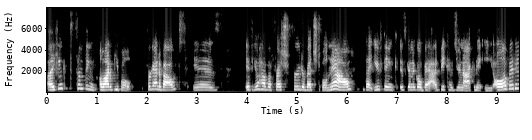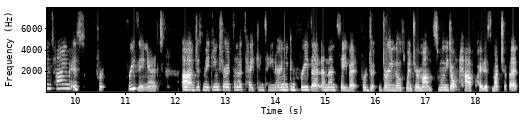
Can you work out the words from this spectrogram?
I think something a lot of people forget about is if you have a fresh fruit or vegetable now that you think is going to go bad because you're not going to eat all of it in time, is fr- freezing it um, just making sure it's in a tight container and you can freeze it and then save it for d- during those winter months when we don't have quite as much of it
